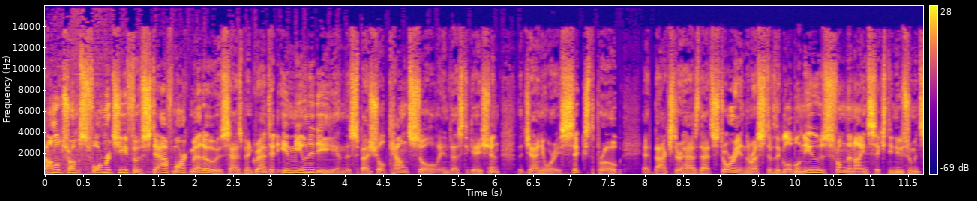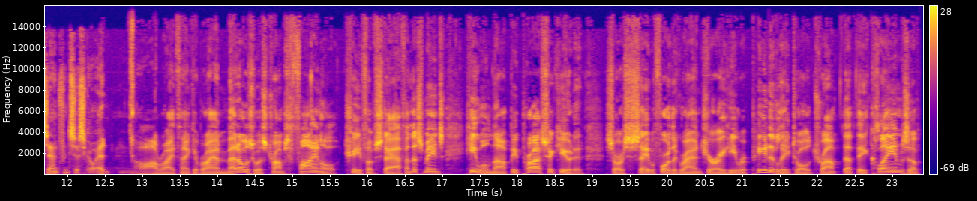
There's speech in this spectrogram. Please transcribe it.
Donald Trump's former chief of staff, Mark Meadows, has been granted immunity in the special counsel investigation, the January 6th probe. Ed Baxter has that story and the rest of the global news from the 960 newsroom in San Francisco. Ed? All right. Thank you, Brian. Meadows was Trump's final chief of staff, and this means he will not be prosecuted. Sources say before the grand jury he repeatedly told Trump that the claims of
